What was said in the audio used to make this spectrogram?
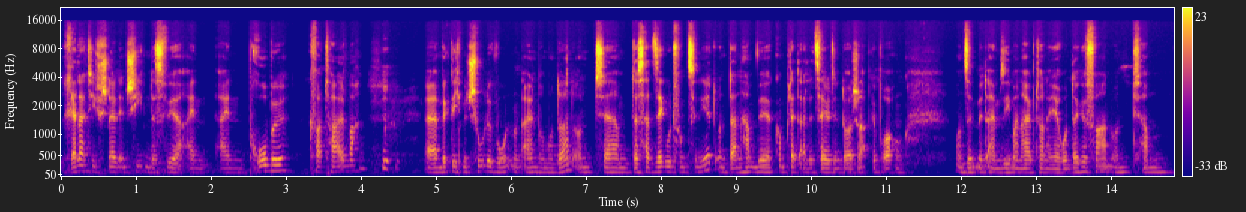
relativ schnell entschieden, dass wir ein, ein Probequartal machen. äh, wirklich mit Schule, Wohnen und allem drum und dran. Und ähm, das hat sehr gut funktioniert. Und dann haben wir komplett alle Zelte in Deutschland abgebrochen und sind mit einem siebeneinhalb Tonner hier runtergefahren und haben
